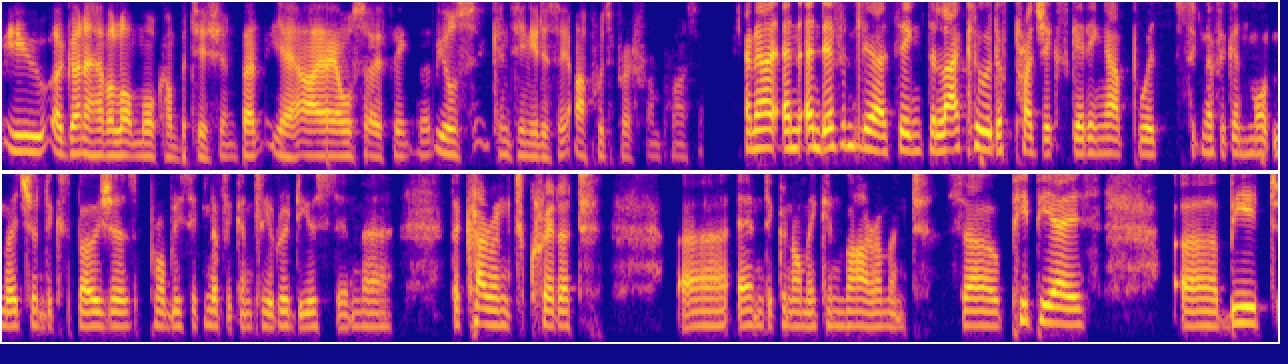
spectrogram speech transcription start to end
you are going to have a lot more competition. But yeah, I also think that you'll continue to see upwards pressure on pricing. And, I, and, and definitely, I think the likelihood of projects getting up with significant merchant exposure is probably significantly reduced in the, the current credit uh, and economic environment. So PPAs, uh, be it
